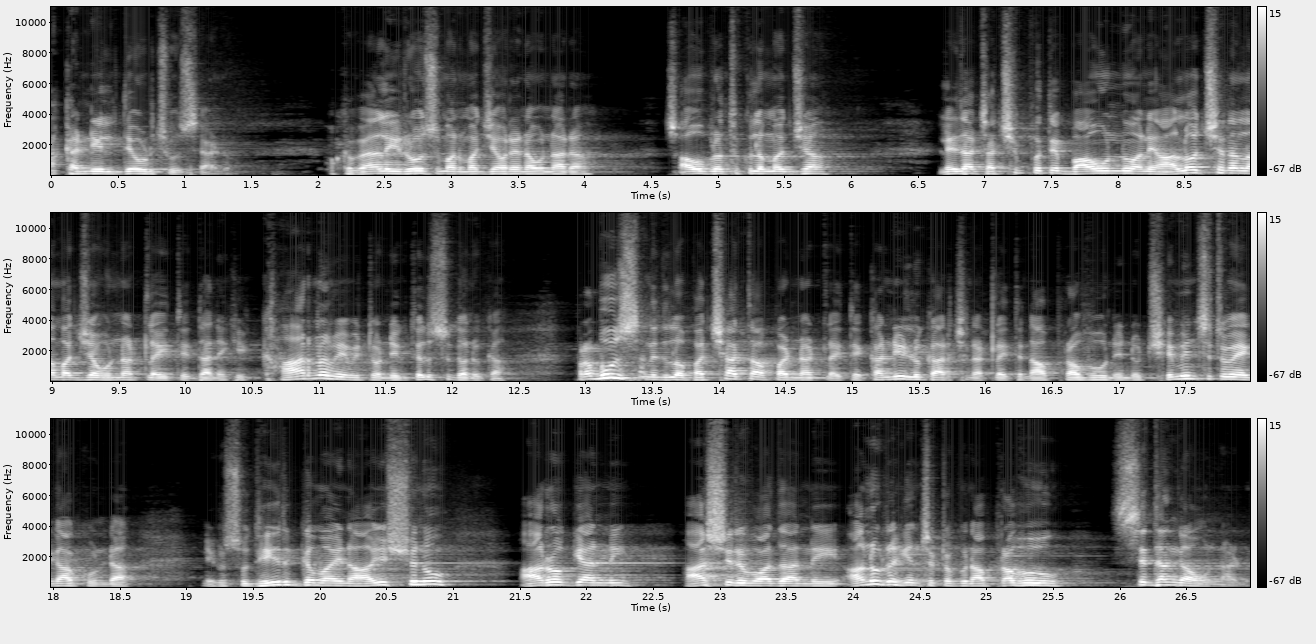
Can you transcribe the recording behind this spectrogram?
ఆ కన్నీళ్ళు దేవుడు చూశాడు. ఒకవేళ ఈరోజు మన మధ్య ఎవరైనా ఉన్నారా? చావు బ్రతుకుల మధ్య? లేదా చచ్చిపోతే బాగుండు అనే ఆలోచనల మధ్య ఉన్నట్లయితే దానికి కారణం ఏమిటో నీకు తెలుసు గనుక ప్రభు సన్నిధిలో పశ్చాత్తాపడినట్లయితే కన్నీళ్ళు కార్చినట్లయితే నా ప్రభు నిన్ను క్షమించటమే కాకుండా నీకు సుదీర్ఘమైన ఆయుష్ను ఆరోగ్యాన్ని ఆశీర్వాదాన్ని అనుగ్రహించుటకు నా ప్రభు సిద్ధంగా ఉన్నాడు.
